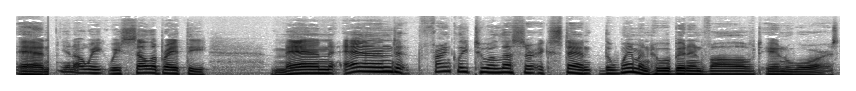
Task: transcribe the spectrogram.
and you know we, we celebrate the men and, frankly, to a lesser extent, the women who have been involved in wars.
